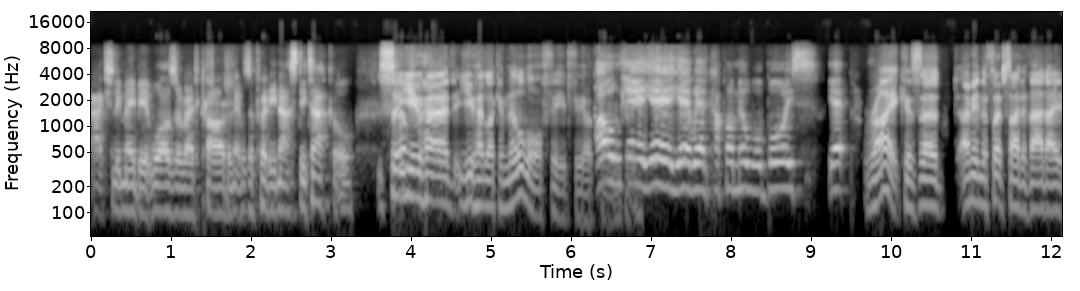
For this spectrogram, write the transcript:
actually maybe it was a red card and it was a pretty nasty tackle. So you had you had like a Millwall feed for your. Oh yeah, yeah, yeah. We had a couple of Millwall boys. Yep. Right, because uh, I mean, the flip side of that, I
